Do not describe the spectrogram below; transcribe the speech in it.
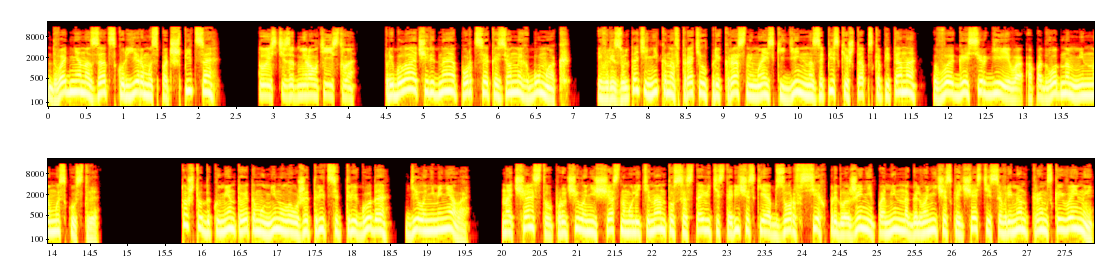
Два дня назад с курьером из-под шпица то есть из Адмиралтейства, прибыла очередная порция казенных бумаг, и в результате Никонов тратил прекрасный майский день на записки штабс-капитана В.Г. Сергеева о подводном минном искусстве. То, что документу этому минуло уже 33 года, дело не меняло. Начальство поручило несчастному лейтенанту составить исторический обзор всех предложений по минно-гальванической части со времен Крымской войны,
